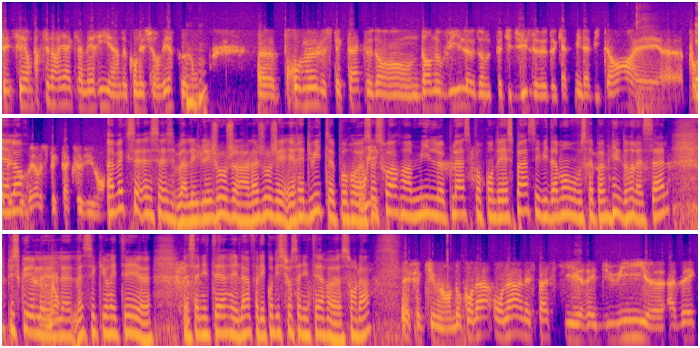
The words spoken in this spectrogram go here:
C'est c'est en partenariat avec la mairie hein, de Condé-sur-Vire que l'on Mhm. Euh, promeut le spectacle dans, dans nos villes, dans notre petite ville de, de 4000 habitants, et euh, pour Et alors découvrir le spectacle vivant. Avec ce- ce- ben, les, les jauges, hein, la jauge est réduite pour euh, Oui. ce soir, hein, 1000 places pour Condé Espace. Évidemment, vous ne serez pas 1000 dans la salle, puisque le- la, la sécurité euh, la sanitaire est là, enfin les conditions sanitaires sont là. Effectivement. Donc on a on a un espace qui est réduit avec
